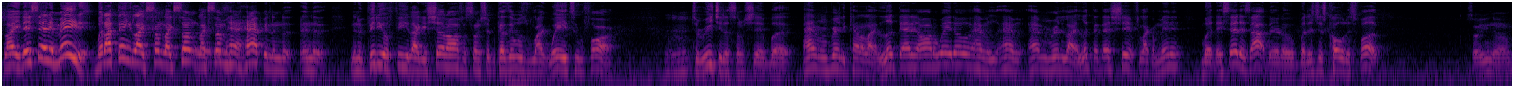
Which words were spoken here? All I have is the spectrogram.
like they said it made it, but I think like some like some like something had happened in the in the in the video feed, like it shut off or some shit because it was like way too far. Mm-hmm. To reach it or some shit, but I haven't really kind of like looked at it all the way though. I haven't haven't haven't really like looked at that shit for like a minute. But they said it's out there though. But it's just cold as fuck. So you know,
